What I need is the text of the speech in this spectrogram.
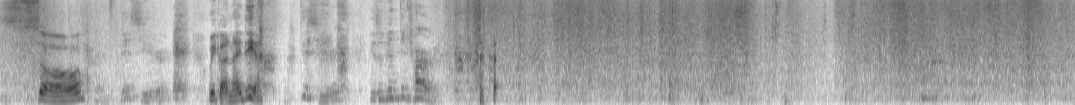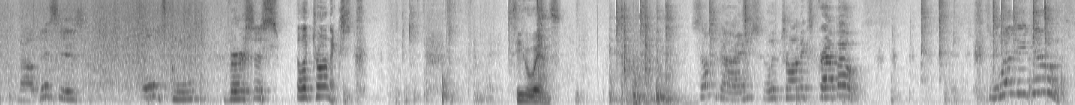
So, This here, we got an idea. this here is a vintage Harley. now this is old school versus electronics. See who wins. Sometimes electronics crap out. So what do they do?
